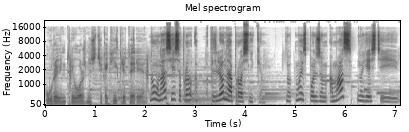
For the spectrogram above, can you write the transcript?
уровень тревожности? Какие критерии? Ну, у нас есть опро- определенные опросники. Вот мы используем АМАЗ, но есть и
